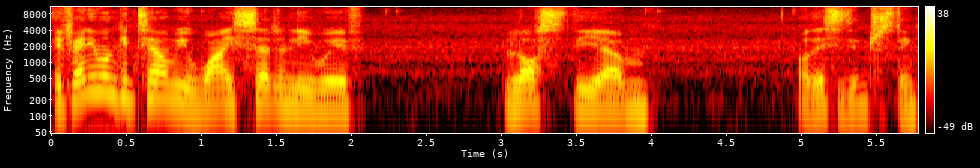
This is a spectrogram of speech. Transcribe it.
If anyone can tell me why suddenly we've lost the... um. Oh, this is interesting.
